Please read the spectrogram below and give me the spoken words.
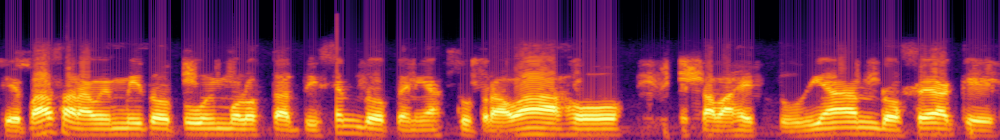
que pasa. Ahora mismo tú mismo lo estás diciendo, tenías tu trabajo, estabas estudiando, o sea que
